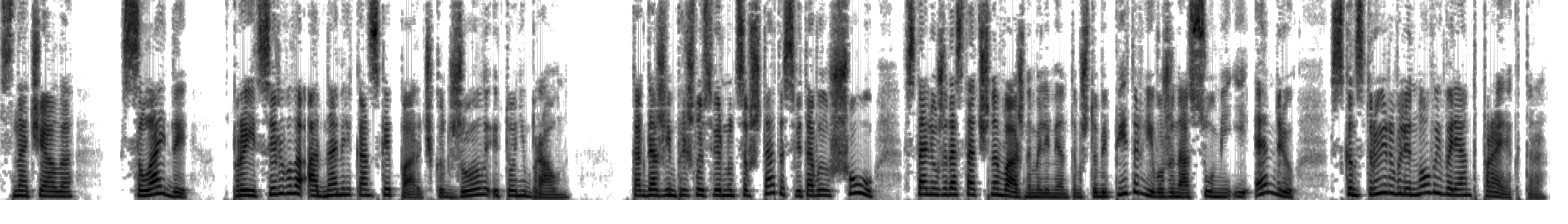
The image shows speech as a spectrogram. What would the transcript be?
Сначала слайды проецировала одна американская парочка — Джоэл и Тони Браун. Когда же им пришлось вернуться в Штаты, световые шоу стали уже достаточно важным элементом, чтобы Питер, его жена Суми и Эндрю сконструировали новый вариант проектора.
